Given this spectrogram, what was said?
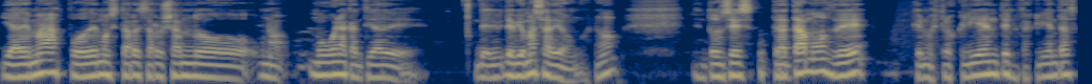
y además podemos estar desarrollando una muy buena cantidad de, de biomasa de hongos. ¿no? Entonces, tratamos de que nuestros clientes, nuestras clientas,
